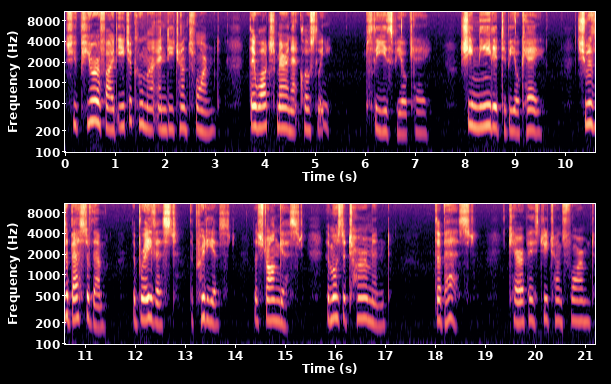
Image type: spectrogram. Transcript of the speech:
She purified each Akuma and detransformed. They watched Marinette closely. Please be okay. She needed to be okay. She was the best of them, the bravest, the prettiest, the strongest, the most determined, the best. Carapace G transformed.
